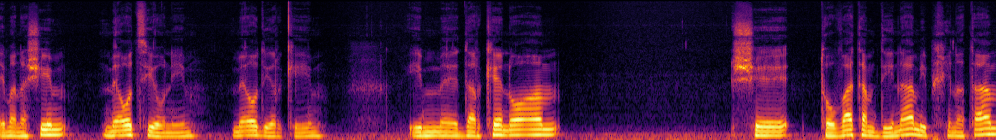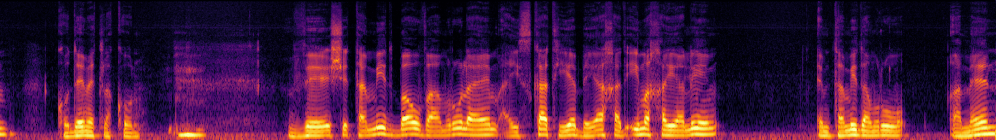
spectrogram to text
הם אנשים מאוד ציוניים, מאוד ערכיים, עם אה, דרכי נועם שטובת המדינה מבחינתם קודמת לכל. ושתמיד באו ואמרו להם, העסקה תהיה ביחד עם החיילים, הם תמיד אמרו אמן,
